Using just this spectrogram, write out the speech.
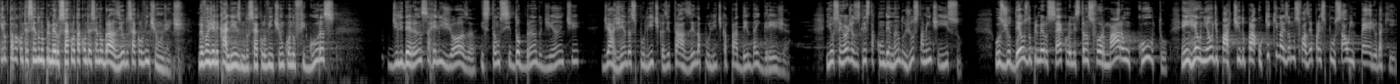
Aquilo que estava acontecendo no primeiro século está acontecendo no Brasil do século XXI, gente. No evangelicalismo do século XXI, quando figuras de liderança religiosa estão se dobrando diante de agendas políticas e trazendo a política para dentro da igreja. E o Senhor Jesus Cristo está condenando justamente isso. Os judeus do primeiro século, eles transformaram o culto em reunião de partido para o que, que nós vamos fazer para expulsar o império daqui.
